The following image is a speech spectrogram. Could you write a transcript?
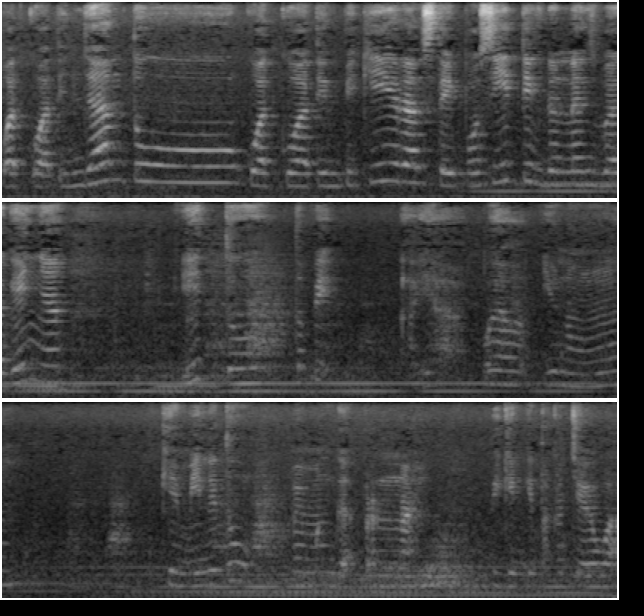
kuat-kuatin jantung kuat-kuatin pikiran stay positif dan lain sebagainya. Itu tapi ya well you know game ini tuh memang nggak pernah bikin kita kecewa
